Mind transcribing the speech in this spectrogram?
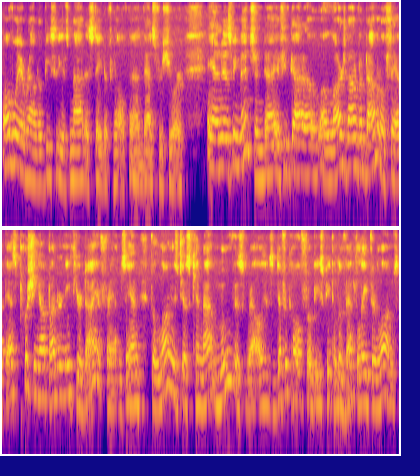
All the way around, obesity is not a state of health, uh, that's for sure. And as we mentioned, uh, if you've got a, a large amount of abdominal fat, that's pushing up underneath your diaphragms, and the lungs just cannot move as well. It's difficult for obese people to ventilate their lungs,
